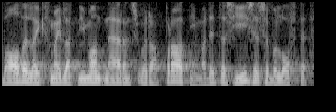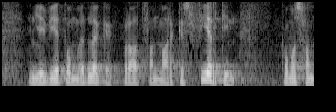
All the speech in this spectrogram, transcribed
Behalwe lyk vir my dat niemand nêrens oor haar praat nie, maar dit is Jesus se belofte. En jy weet onmiddellik ek praat van Markus 14. Kom ons gaan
